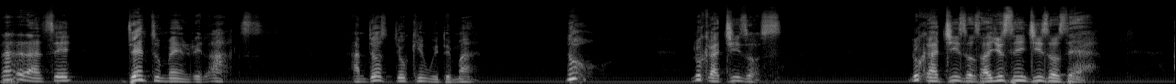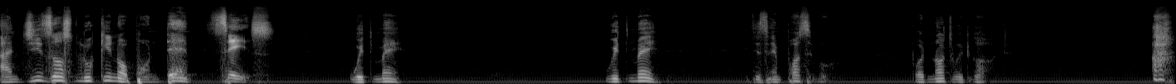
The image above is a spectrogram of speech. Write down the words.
rather than say, Gentlemen, relax. I'm just joking with the man. No. Look at Jesus. Look at Jesus. Are you seeing Jesus there? And Jesus looking upon them says, with men, with men, it is impossible, but not with God. Ah,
